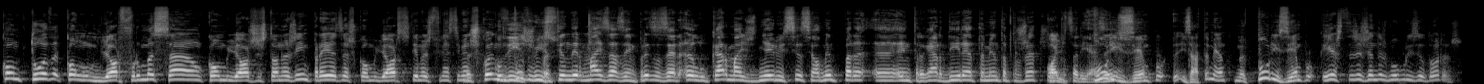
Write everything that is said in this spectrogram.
com toda, com melhor formação, com melhor gestão nas empresas, com melhores sistemas de financiamento. Mas quando diz isso, atender mais às empresas era alocar mais dinheiro essencialmente para uh, entregar diretamente a projetos Olha, empresariais. Por é exemplo, exatamente, mas por exemplo, estas agendas mobilizadoras.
